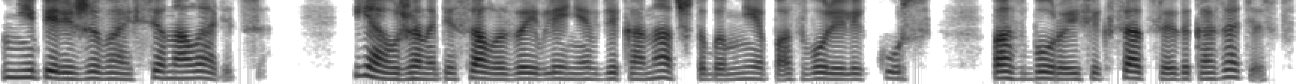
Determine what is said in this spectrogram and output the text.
«Не переживай, все наладится. Я уже написала заявление в деканат, чтобы мне позволили курс по сбору и фиксации доказательств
